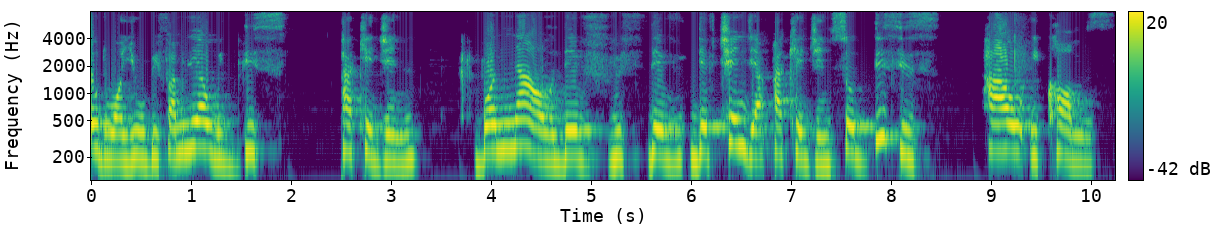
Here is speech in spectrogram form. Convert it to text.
old one you will be familiar with this packaging but now they've they've they've changed their packaging. So this is how it comes.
